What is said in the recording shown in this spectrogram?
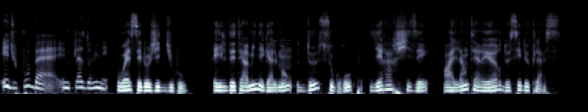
et du coup, bah, une classe dominée. Ouais, c'est logique du coup. Et il détermine également deux sous-groupes hiérarchisés à l'intérieur de ces deux classes.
